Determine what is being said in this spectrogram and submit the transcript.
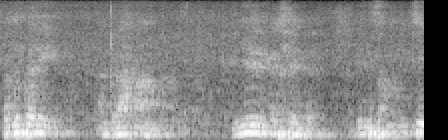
తదుపరి గ్రామ ఇంజనీరింగ్ సెంటర్. దీనికి సంబంధించి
